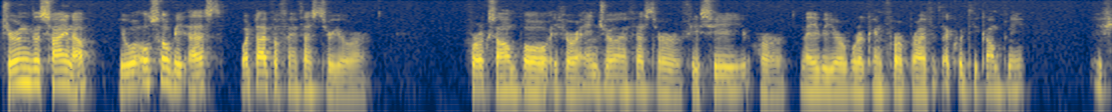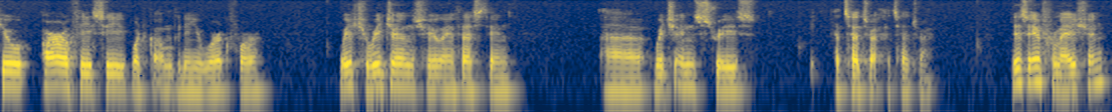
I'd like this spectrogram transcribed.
During the sign up, you will also be asked what type of investor you are. For example, if you're an angel investor or VC, or maybe you're working for a private equity company, if you are a VC, what company you work for, which regions you invest in, uh, which industries, etc., etc. This information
